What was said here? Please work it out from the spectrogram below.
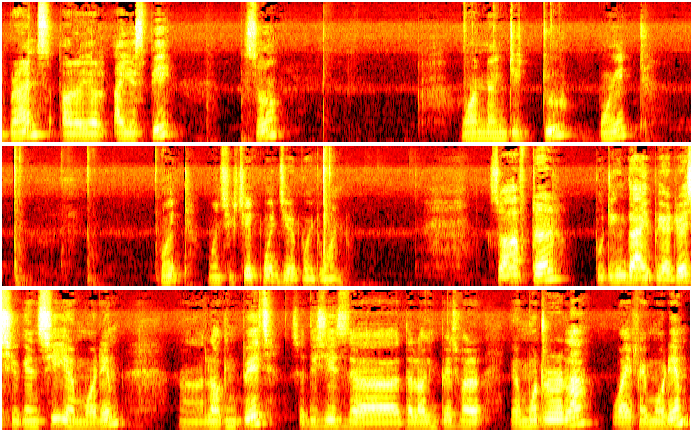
brands or your ISP so 192.168.0.1 so after putting the IP address you can see your modem uh, login page. So this is the, the login page for your Motorola Wi-Fi modem.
